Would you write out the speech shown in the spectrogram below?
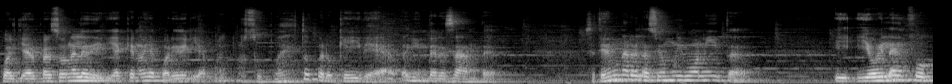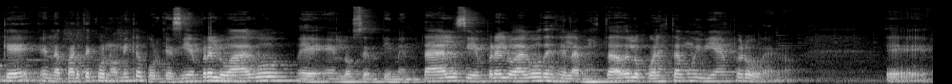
Cualquier persona le diría que no y Acuario diría, pues por supuesto, pero qué idea tan interesante. Se tienen una relación muy bonita. Y, hoy la enfoqué en la parte económica porque siempre lo hago eh, en lo sentimental, siempre lo hago desde la amistad, lo cual está muy bien, pero bueno, eh,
